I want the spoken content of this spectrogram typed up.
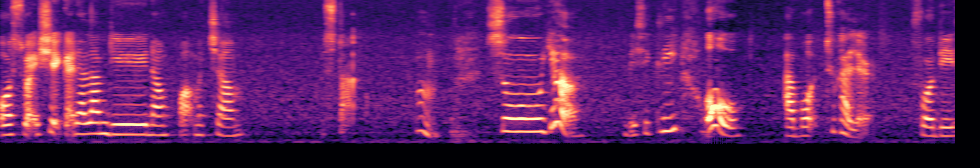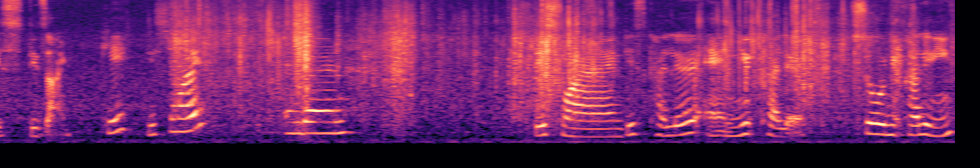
or sweatshirt kat dalam, dia nampak macam style. Hmm. So, yeah. Basically, oh, I bought two colour for this design. Okay, this one. And then, this one this color and nude color so nude color ni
